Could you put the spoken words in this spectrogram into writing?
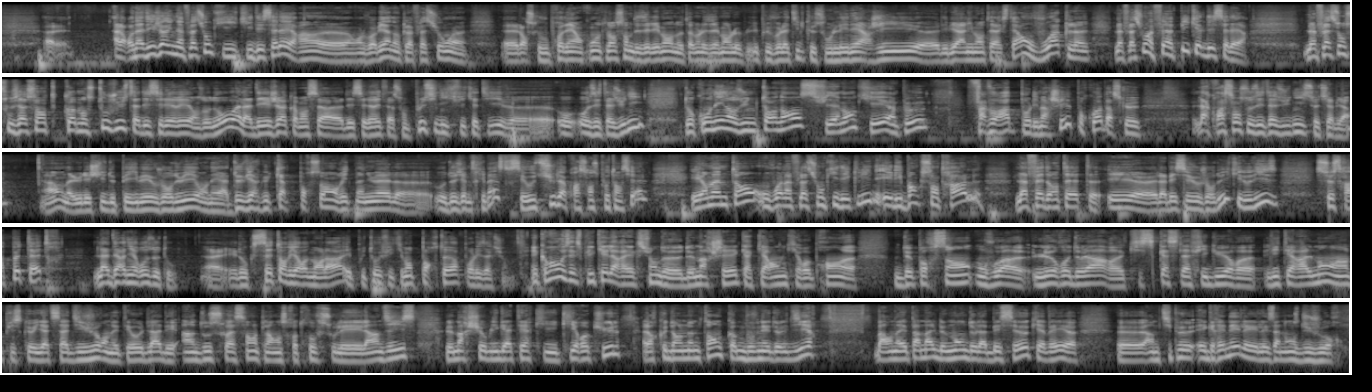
Euh, alors, on a déjà une inflation qui, décélère. Hein. Euh, on le voit bien. Donc, l'inflation, euh, lorsque vous prenez en compte l'ensemble des éléments, notamment les éléments les plus volatiles que sont l'énergie, les biens alimentaires, etc., on voit que l'inflation a fait un pic, elle décélère. L'inflation sous-jacente commence tout juste à décélérer en zone euro. Elle a déjà commencé à décélérer de façon plus significative aux, aux États-Unis. Donc, on est dans une tendance finalement qui est un peu favorable pour les marchés. Pourquoi? Parce que la croissance aux États-Unis se tient bien. Hein, on a eu les chiffres de PIB aujourd'hui, on est à 2,4% en rythme annuel euh, au deuxième trimestre, c'est au-dessus de la croissance potentielle. Et en même temps, on voit l'inflation qui décline et les banques centrales, la Fed en tête et euh, la BCE aujourd'hui, qui nous disent ce sera peut-être la dernière hausse de taux. Euh, et donc cet environnement-là est plutôt effectivement porteur pour les actions. Et comment vous expliquez la réaction de, de marché, CAC 40 qui reprend 2% euh, On voit euh, l'euro-dollar qui se casse la figure littéralement, hein, puisqu'il y a de ça 10 jours, on était au-delà des 1,1260, là on se retrouve sous les l'indice, le marché obligataire qui, qui recule, alors que dans le même temps, comme vous venez de le dire, bah, on avait pas mal de monde de la BCE qui avait un petit peu égrené les, les annonces du jour.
